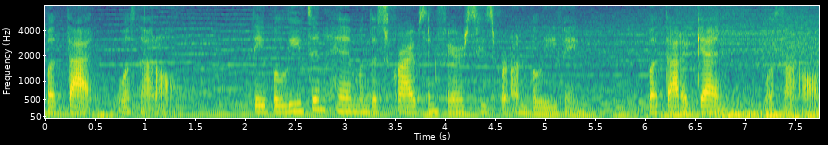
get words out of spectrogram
but that was not all. They believed in him when the scribes and Pharisees were unbelieving, but that again was not all.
